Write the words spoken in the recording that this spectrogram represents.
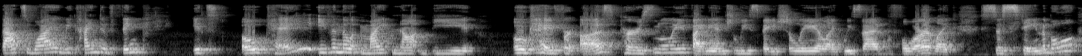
that's why we kind of think it's okay, even though it might not be okay for us personally, financially, spatially, like we said before, like sustainable.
